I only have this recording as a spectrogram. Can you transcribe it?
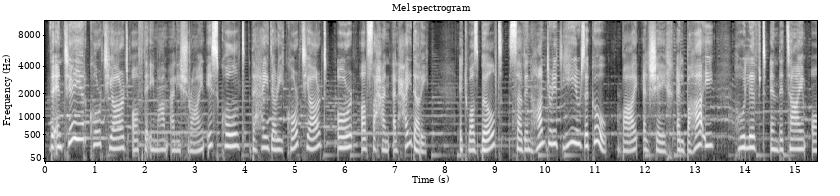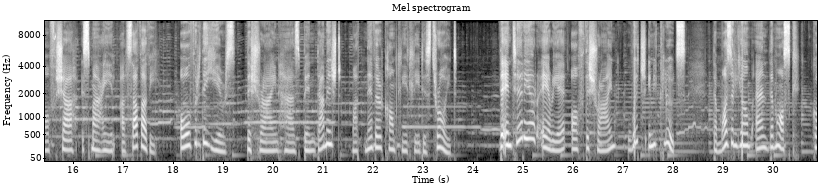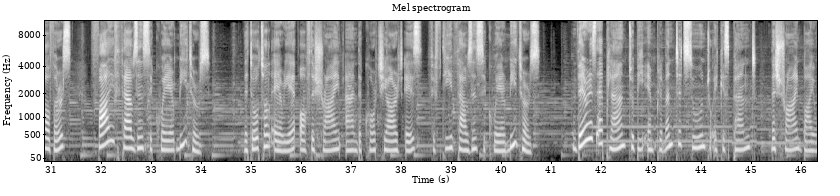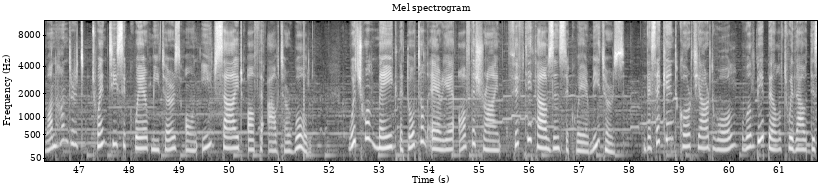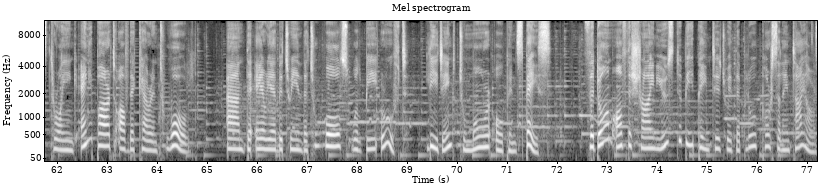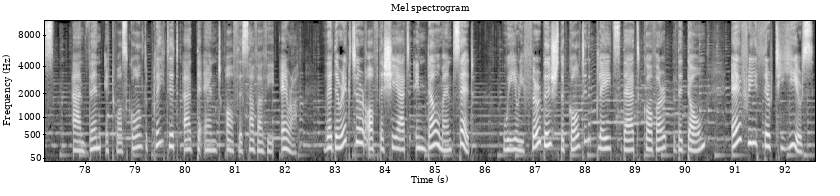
The interior courtyard of the Imam Ali Shrine is called the Haydari courtyard or Al Sahan Al Haydari. It was built 700 years ago by Al Sheikh Al Bahai, who lived in the time of Shah Ismail Al Safavi. Over the years, the shrine has been damaged but never completely destroyed. The interior area of the shrine, which includes the mausoleum and the mosque, covers 5,000 square meters. The total area of the shrine and the courtyard is 15,000 square meters. There is a plan to be implemented soon to expand the shrine by 120 square meters on each side of the outer wall, which will make the total area of the shrine 50,000 square meters. The second courtyard wall will be built without destroying any part of the current wall, and the area between the two walls will be roofed, leading to more open space. The dome of the shrine used to be painted with the blue porcelain tiles, and then it was gold plated at the end of the Safavi era. The director of the Shiite endowment said, we refurbish the golden plates that cover the dome every 30 years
